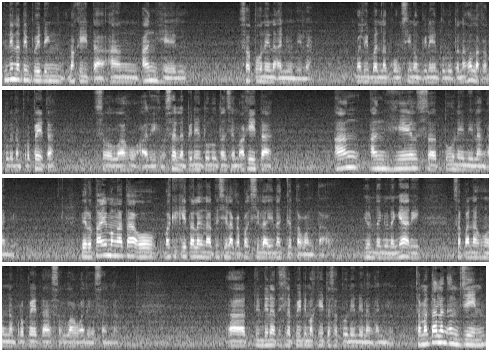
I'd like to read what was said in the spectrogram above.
hindi natin pwedeng makita ang anghel sa tunay na anyo nila. Maliban lang kung sino ang pinahintulutan ng Allah, katulad ng propeta, sallallahu alaihi wasallam, pinahintulutan siya makita ang anghel sa tunay nilang anyo. Pero tayong mga tao, makikita lang natin sila kapag sila ay nagkatawang tao. Yun lang yung nangyari sa panahon ng propeta sallallahu alaihi wasallam at hindi natin sila pwede makita sa tunay nilang anyo. Samantalang ang jinn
